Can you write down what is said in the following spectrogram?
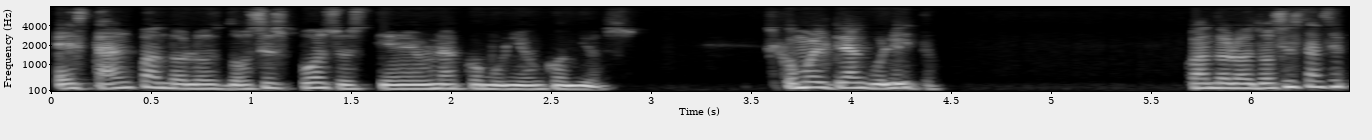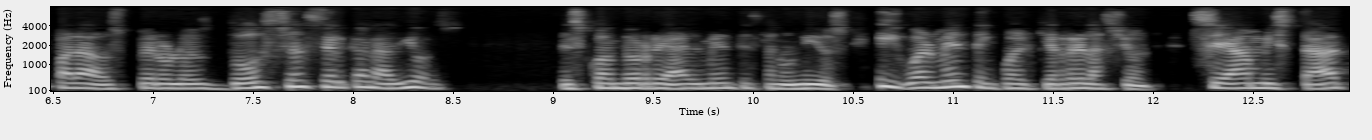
están cuando los dos esposos tienen una comunión con Dios. Es como el triangulito. Cuando los dos están separados, pero los dos se acercan a Dios, es cuando realmente están unidos. Igualmente en cualquier relación, sea amistad,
